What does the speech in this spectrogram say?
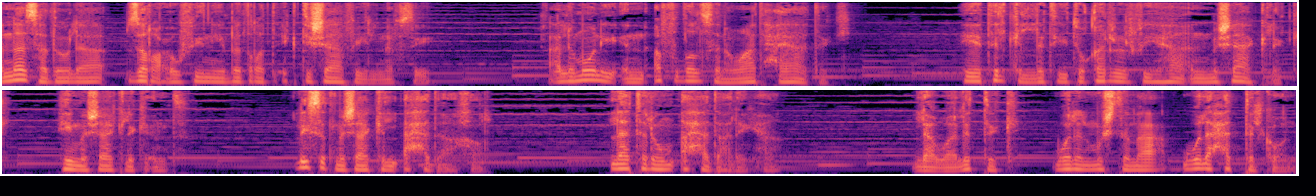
الناس هذولا زرعوا فيني بذرة اكتشافي لنفسي. علموني أن أفضل سنوات حياتك هي تلك التي تقرر فيها أن مشاكلك هي مشاكلك أنت ليست مشاكل أحد آخر. لا تلوم أحد عليها لا والدتك ولا المجتمع ولا حتى الكون.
